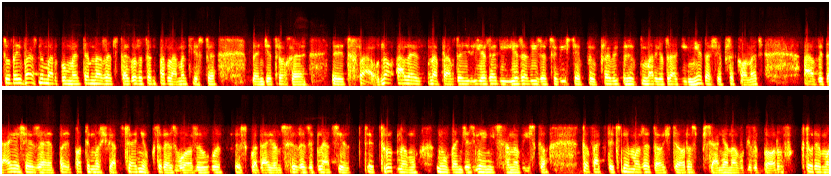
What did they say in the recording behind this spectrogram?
tutaj ważnym argumentem na rzecz tego, że ten parlament jeszcze będzie trochę trwał. No ale naprawdę, jeżeli, jeżeli rzeczywiście Mario Draghi nie da się przekonać, a wydaje się, że po tym oświadczeniu, które złożył, składając rezygnację trudno mu, mu, będzie zmienić stanowisko, to faktycznie może dojść do rozpisania nowych wyborów, które mo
